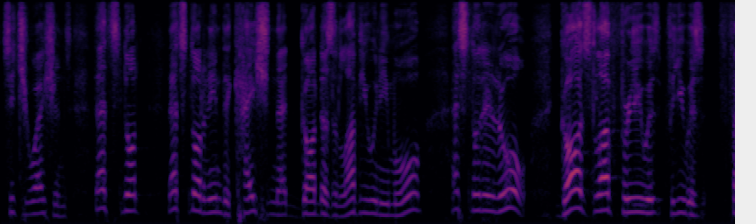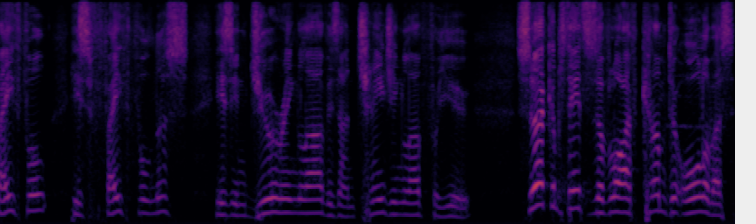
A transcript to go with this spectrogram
situations, that's not, that's not an indication that God doesn't love you anymore. That's not it at all. God's love for you is, for you is faithful, His faithfulness, His enduring love, His unchanging love for you. Circumstances of life come to all of us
